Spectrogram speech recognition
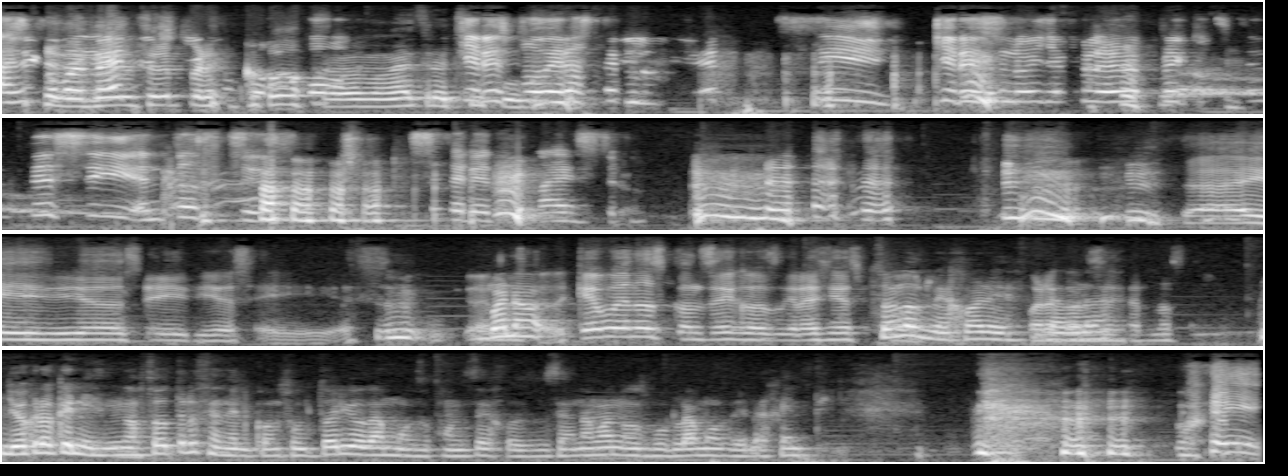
así como el maestro ser precoz. Oh, Maestro Chifu. ¿Quieres poder hacerlo bien? Sí. ¿Quieres no eyacular precozmente? Sí. Entonces, seré tu maestro. Ay, Dios, ay, Dios, ay, Dios. Bueno, qué buenos consejos, gracias son por, los mejores. por aconsejarnos. Yo creo que ni nosotros en el consultorio damos consejos, o sea, nada más nos burlamos de la gente. Güey,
